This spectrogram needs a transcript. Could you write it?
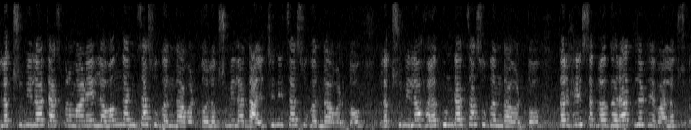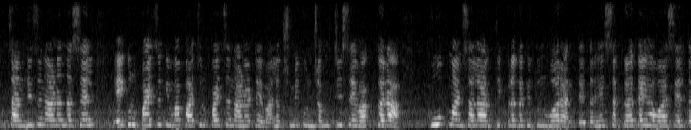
लक्ष्मीला त्याचप्रमाणे लवंगांचा सुगंध आवडतो. लक्ष्मीला दालचिनीचा सुगंध आवडतो. लक्ष्मीला हळकुंडाचा सुगंध आवडतो. तर हे सगळं घरातलं ठेवा. लक्ष चांदीचं नाणं नसेल एक रुपयाचं किंवा पाच रुपयाचं नाणं ठेवा लक्ष्मी कुंचमची सेवा करा. खूप माणसाला आर्थिक प्रगतीतून वर आणते. तर हे सगळं काही हवं असेल तर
